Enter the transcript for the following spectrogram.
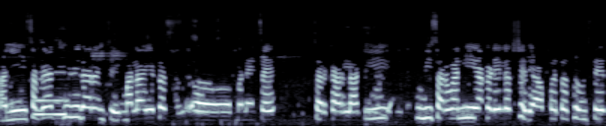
आणि सगळ्या ठेवीदारांचे मला एकच म्हणायचं म्हणायचंय सरकारला की तुम्ही सर्वांनी याकडे लक्ष द्या. पतसंस्थेत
